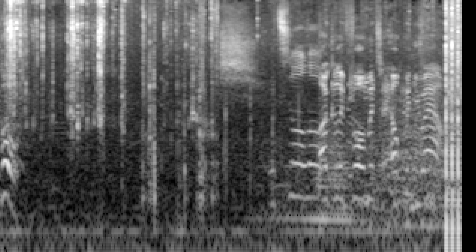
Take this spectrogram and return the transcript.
report. Shh, it's all over. Local informants are helping you out.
